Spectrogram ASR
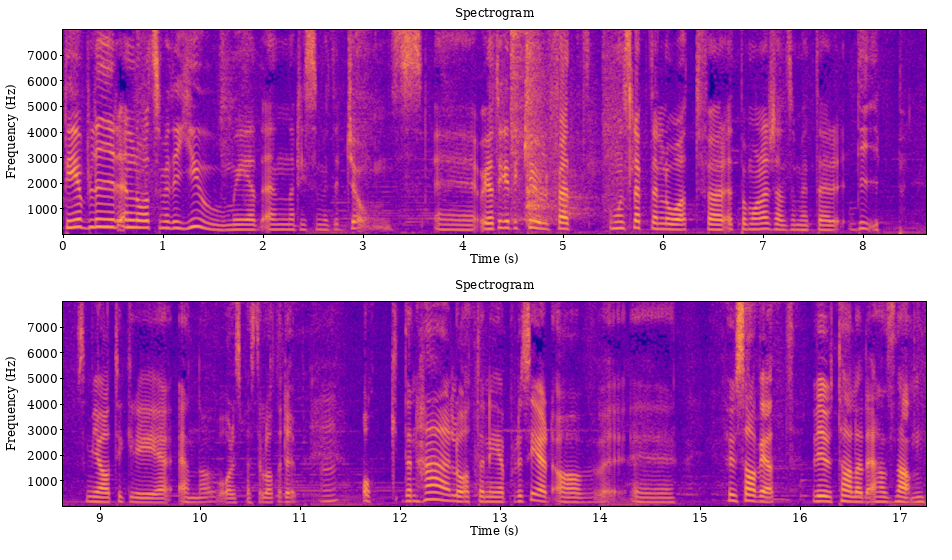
Det blir en låt som heter You med en artist som heter Jones. Eh, och jag tycker att det är kul för att hon släppte en låt för ett par månader sedan som heter Deep. Som jag tycker är en av årets bästa låtar typ. Mm. Och den här låten är producerad av, eh, hur sa vi att vi uttalade hans namn?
